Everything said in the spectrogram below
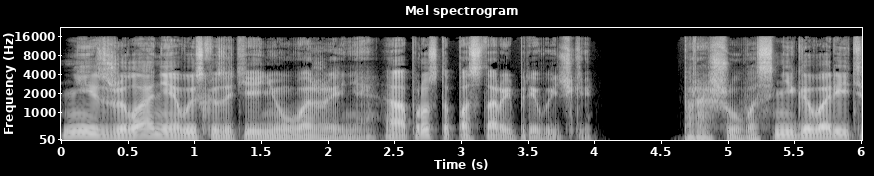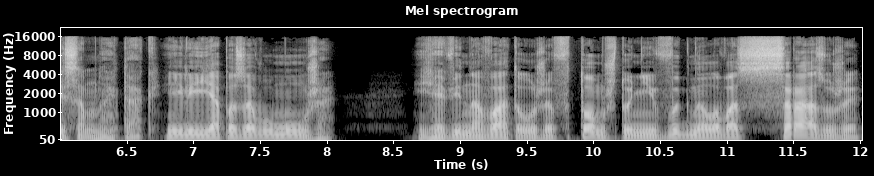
не из желания высказать ей неуважение, а просто по старой привычке. «Прошу вас, не говорите со мной так, или я позову мужа. Я виновата уже в том, что не выгнала вас сразу же,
